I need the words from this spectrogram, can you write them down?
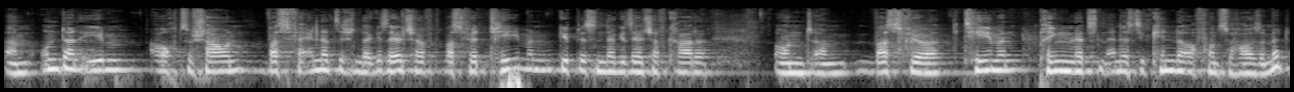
Ähm, und dann eben auch zu schauen, was verändert sich in der Gesellschaft, was für Themen gibt es in der Gesellschaft gerade und ähm, was für Themen bringen letzten Endes die Kinder auch von zu Hause mit.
